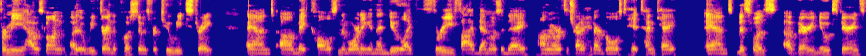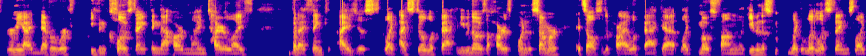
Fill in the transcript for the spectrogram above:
for me, I was gone a week during the push. So it was for two weeks straight and um, make calls in the morning and then do like three, five demos a day um, in order to try to hit our goals to hit 10K. And this was a very new experience for me. I'd never worked even close to anything that hard in my entire life. But I think I just like I still look back, and even though it was the hardest point of the summer, it's also the part I look back at like most fondly. Like even the like littlest things, like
